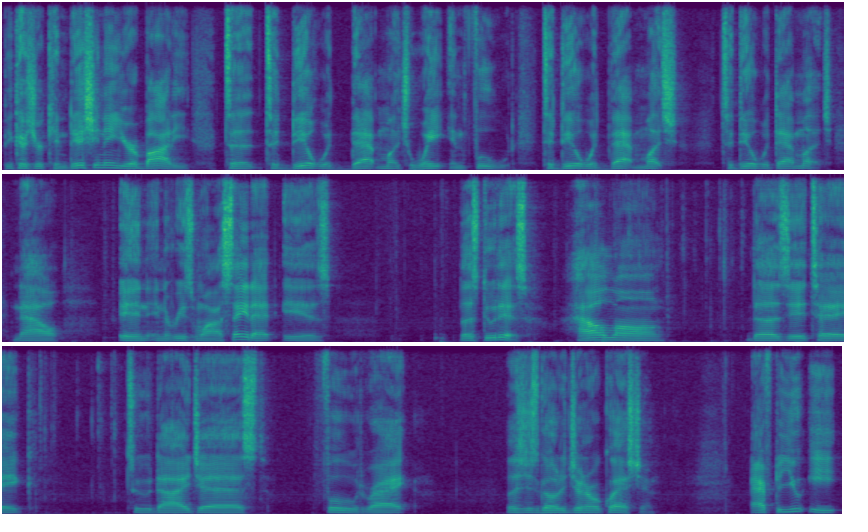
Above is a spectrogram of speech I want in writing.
Because you're conditioning your body to to deal with that much weight in food, to deal with that much, to deal with that much. Now, and, and the reason why I say that is let's do this. How long does it take to digest food, right? Let's just go to general question. After you eat,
